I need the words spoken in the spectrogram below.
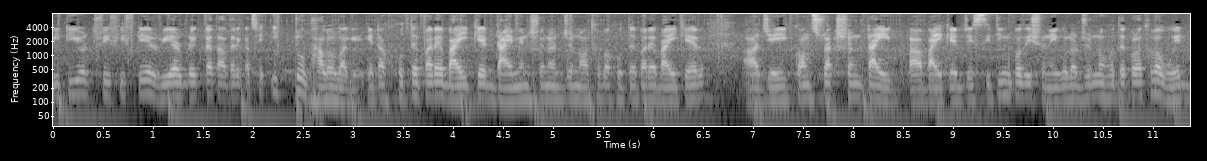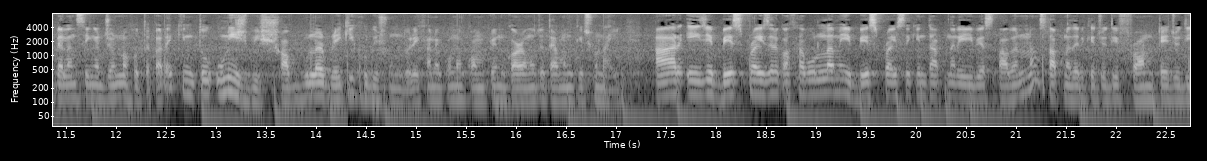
মিটিওর থ্রি ফিফটি এর রিয়ার ব্রেকটা তাদের কাছে একটু ভালো লাগে। এটা হতে পারে বাইকের ডাইমেনশনের জন্য, অথবা হতে পারে বাইকের যেই কনস্ট্রাকশন টাইপ বা বাইকের যে সিটিং পজিশন এগুলোর জন্য হতে পারে অথবা ওয়েট ব্যালেন্সিংয়ের জন্য হতে পারে, কিন্তু উনিশ বিশ সবগুলোর ব্রেকই খুবই সুন্দর। এখানে কোনো কমপ্লেন করার মতো তেমন কিছু নাই। আর এই যে বেস্ট প্রাইসের কথা বললাম, এই বেস্ট প্রাইসে কিন্তু আপনারা এবিএস পাবেন না। তো আপনাদেরকে যদি ফ্রন্টে যদি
